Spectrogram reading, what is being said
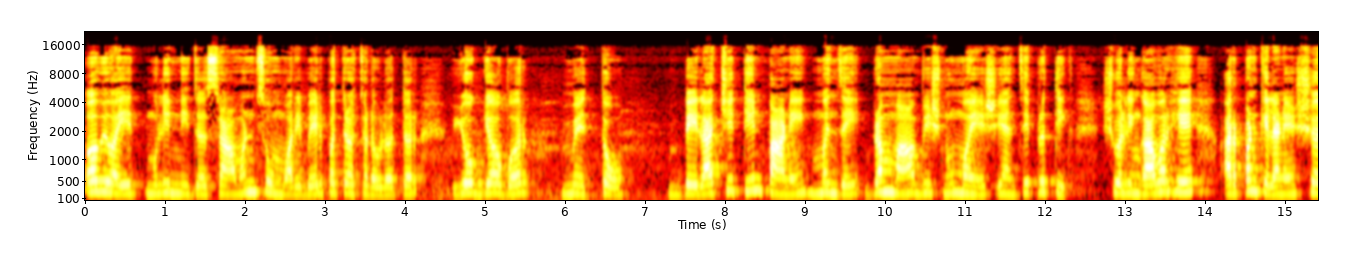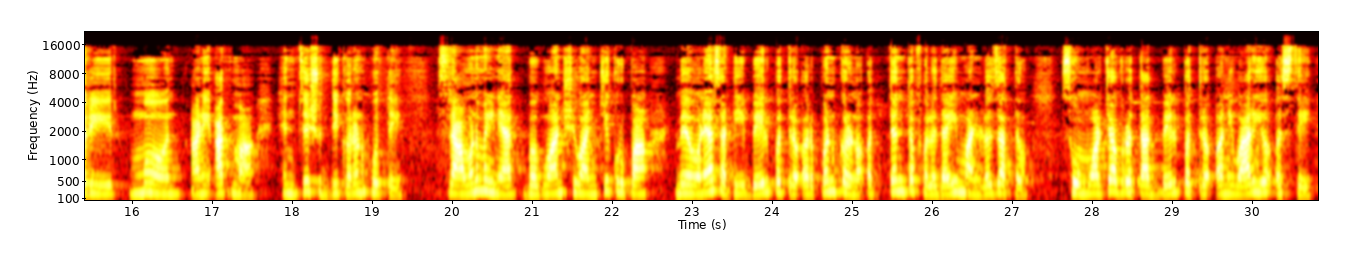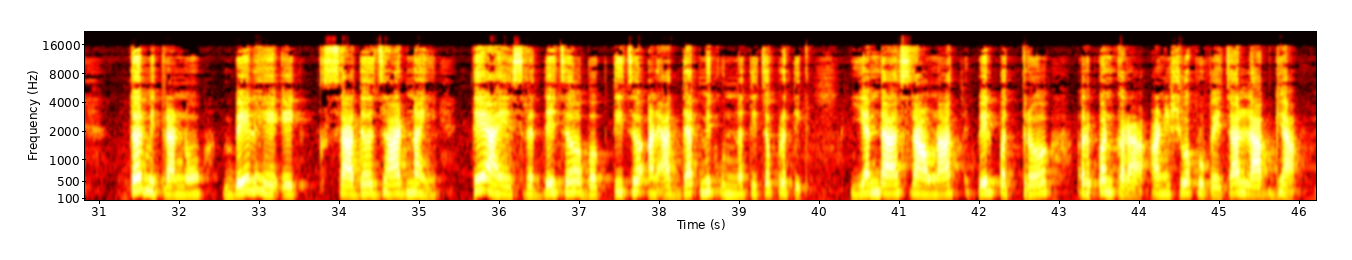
अविवाहित मुलींनी जर श्रावण सोमवारी बेलपत्र चढवलं तर योग्य वर मिळतो. बेलाची तीन पाने म्हणजे ब्रह्मा विष्णू महेश यांचे प्रतीक. शिवलिंगावर हे अर्पण केल्याने शरीर मन आणि आत्मा यांचे शुद्धीकरण होते. श्रावण महिन्यात भगवान शिवांची कृपा मिळवण्यासाठी बेलपत्र अर्पण करणं अत्यंत फलदायी मानलं जातं. सोमवारच्या व्रतात बेलपत्र अनिवार्य असते. तर मित्रांनो बेल हे एक साधं झाड नाही ते आहे श्रद्धेचं भक्तीचं आणि आध्यात्मिक उन्नतीचं प्रतीक. यंदा श्रावणात बेलपत्र अर्पण करा आणि शिवकृपेचा लाभ घ्या.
